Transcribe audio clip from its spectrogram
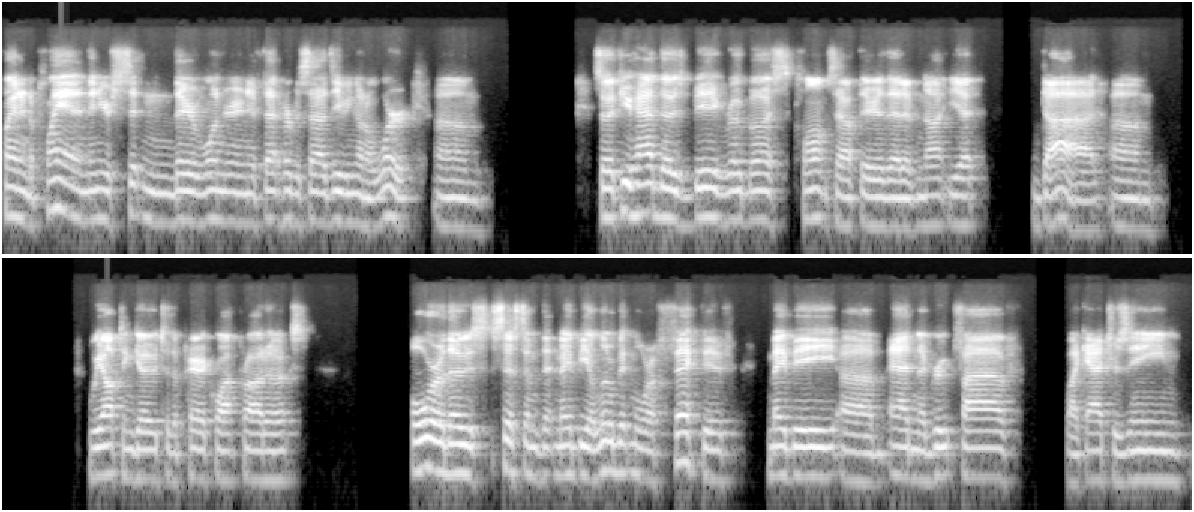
planting a plant, and then you're sitting there wondering if that herbicide's even going to work. Um, so if you have those big, robust clumps out there that have not yet died, um, we often go to the paraquat products or those systems that may be a little bit more effective, maybe uh, adding a group five like atrazine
